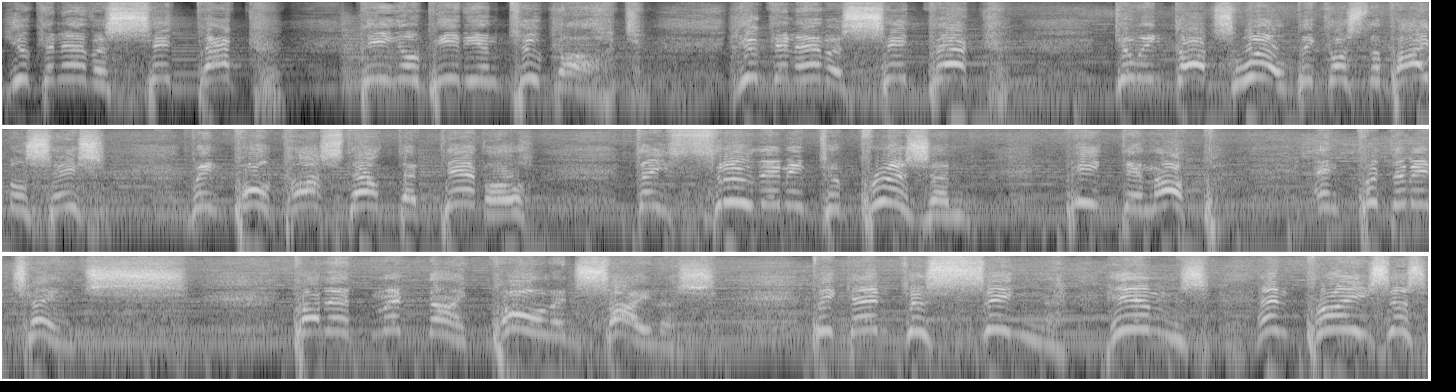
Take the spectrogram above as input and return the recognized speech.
You can have a setback being obedient to God. You can have a setback doing God's will because the Bible says when Paul cast out the devil, they threw them into prison, beat them up, and put them in chains. But at midnight, Paul and Silas began to sing hymns and praises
